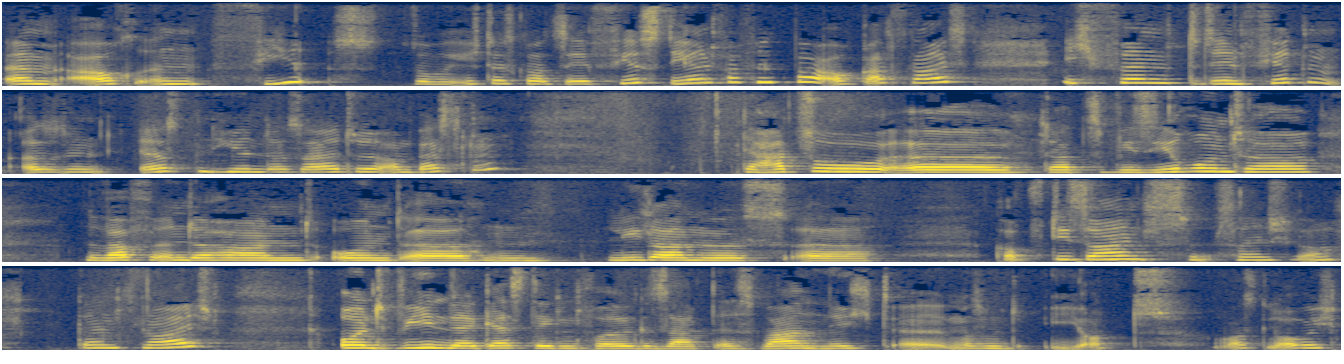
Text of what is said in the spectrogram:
ähm, auch in vier, so wie ich das gerade sehe, vier Stilen verfügbar. Auch ganz nice. Ich finde den vierten, also den ersten hier in der Seite am besten. Der hat so, äh, der hat so Visier runter, eine Waffe in der Hand und äh, ein lilanes äh, Kopfdesigns. Das ist eigentlich auch ganz nice. Und wie in der gestrigen Folge gesagt, es war nicht äh, irgendwas mit J, was glaube ich.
